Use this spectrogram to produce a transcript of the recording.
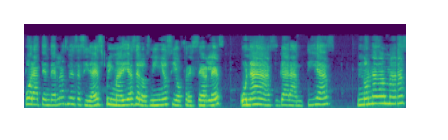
por atender las necesidades primarias de los niños y ofrecerles unas garantías no nada más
